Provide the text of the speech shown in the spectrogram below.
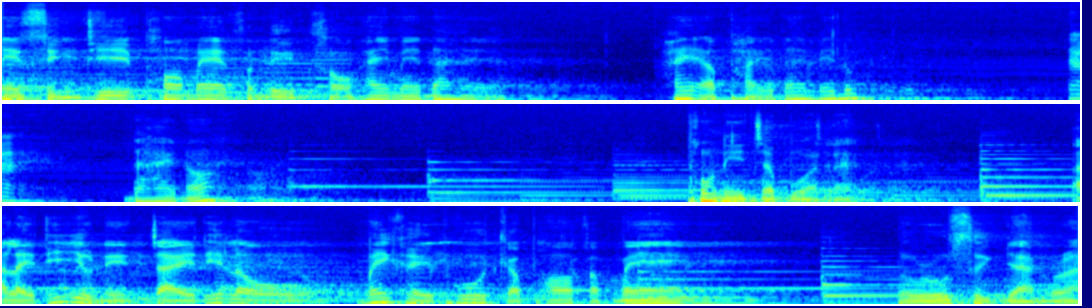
ในสิ่งที่พ่อแม่คนอื่นเขาให้ไม่ได้ ให้อภัยได้ไหมลูกได้ ได้เนาะพรุ่งนี้จะบวชแล้ว อะไรที่อยู่ในใจที่เราไม่เคยพูดกับพ่อกับแม่หนูรู้สึกอย่างไร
